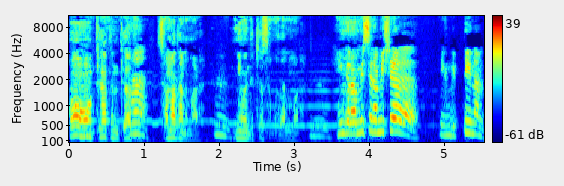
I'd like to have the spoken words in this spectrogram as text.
ಹ್ಞೂ ಹ್ಞೂ ಕೇಳ್ತಾನೆ ಕೇಳ್ತೀನಿ. ಸಮಾಧಾನ ಮಾಡ. ನೀ ಒಂದಿಟ್ಟ ಸಮಾಧಾನ ಮಾಡ. ಹಿಂಗ ರಮೇಶ್ ರಮೇಶ ಹಿಂಗ ಇಟ್ಟಿ ನಾನ್.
